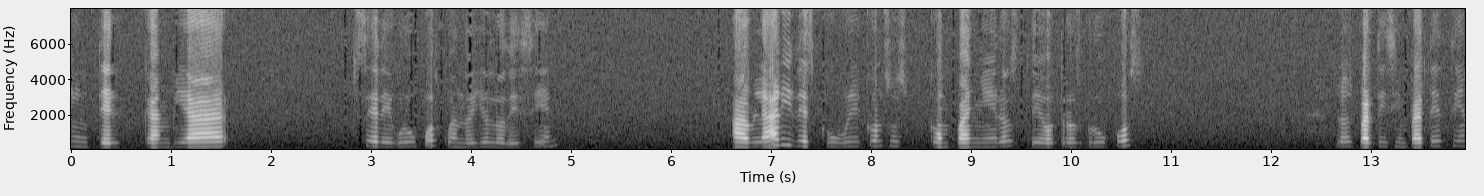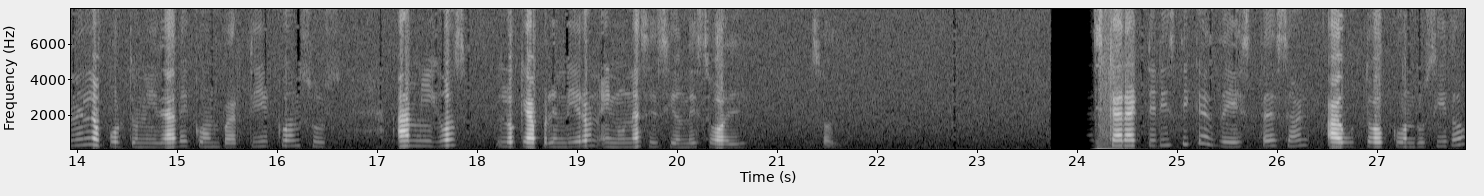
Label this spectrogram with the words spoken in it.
intercambiarse de grupos cuando ellos lo deseen, hablar y descubrir con sus compañeros de otros grupos, los participantes tienen la oportunidad de compartir con sus amigos lo que aprendieron en una sesión de sol. Las características de estas son autoconducido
